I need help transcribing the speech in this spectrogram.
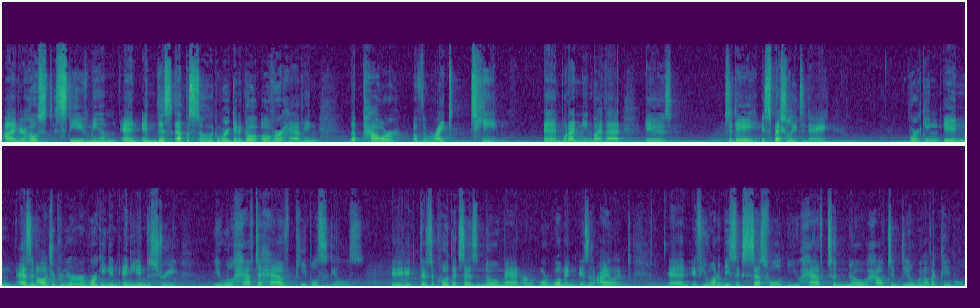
I'm your host, Steve Meehan, and in this episode, we're going to go over having the power of the right team. And what I mean by that is today, especially today, working in as an entrepreneur or working in any industry, you will have to have people skills. It, it, there's a quote that says, No man or, or woman is an island. And if you want to be successful, you have to know how to deal with other people.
